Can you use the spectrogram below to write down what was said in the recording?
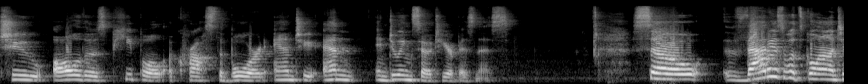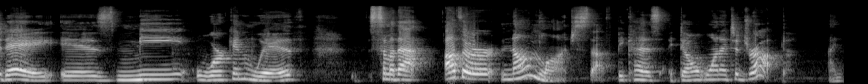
to all of those people across the board and to and in doing so to your business. So that is what's going on today is me working with some of that other non-launch stuff because I don't want it to drop. I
